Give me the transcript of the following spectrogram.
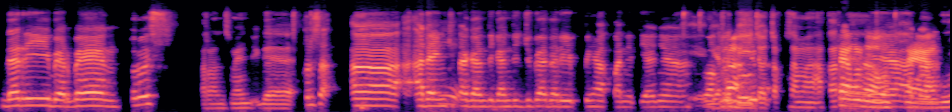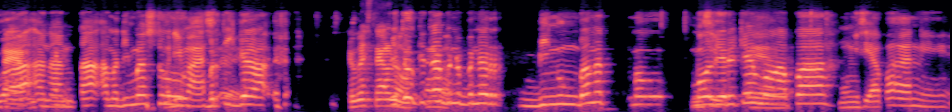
dari Bear Band. Terus Aransemen juga terus eh, ada yang kita ganti-ganti juga dari pihak panitianya. ya, biar Waktu lebih itu cocok sama akar. Ya. dong. Iya, ada gua. Ananta, sama Dimas tuh. Sama Dimas, bertiga. coba dong itu setel kita dong. bener-bener bingung banget mau mau Ngisi, liriknya mau iya. apa. Mau ngisi apaan nih?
